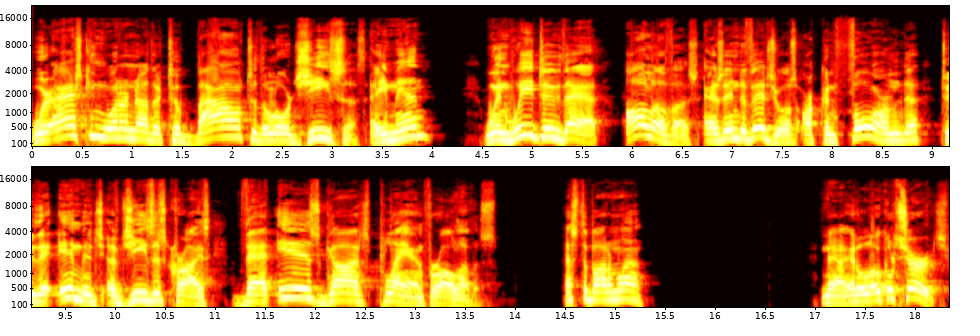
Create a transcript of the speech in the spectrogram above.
We're asking one another to bow to the Lord Jesus. Amen? When we do that, all of us as individuals are conformed to the image of Jesus Christ. That is God's plan for all of us. That's the bottom line. Now, in a local church,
